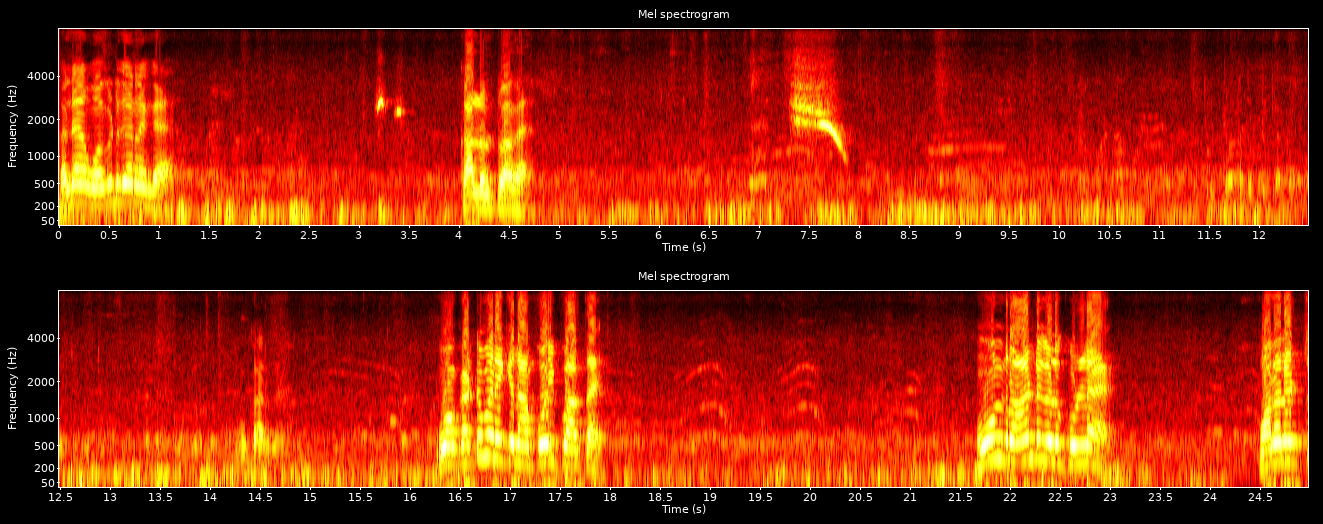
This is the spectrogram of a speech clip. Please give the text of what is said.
கல்யாணம் உன் வீட்டுக்காரர் எங்க? கால் வந்துட்டு வாங்க. உட்காருங்க. உன் கட்டுமனைக்கு நான் போய் பார்த்தேன். மூன்று ஆண்டுகளுக்குள்ள பல லட்ச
